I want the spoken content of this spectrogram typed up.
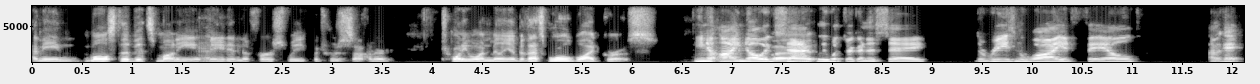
I mean, most of its money it made in the first week, which was 121 million, but that's worldwide gross. You know, I know But exactly what they're gonna say. The reason why it failed. Okay,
